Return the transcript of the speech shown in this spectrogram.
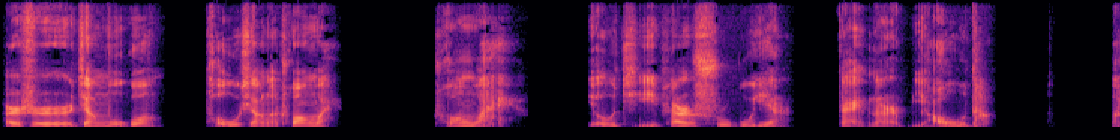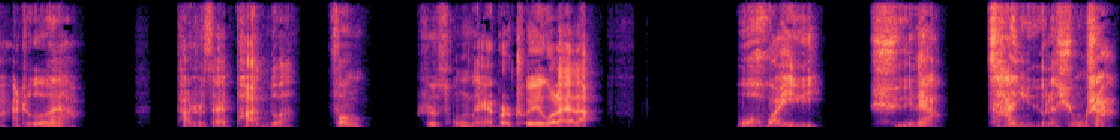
而是将目光投向了窗外。窗外啊有几片树叶在那儿摇荡。马哲呀，他是在判断风是从哪边吹过来的。我怀疑许亮参与了凶杀。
